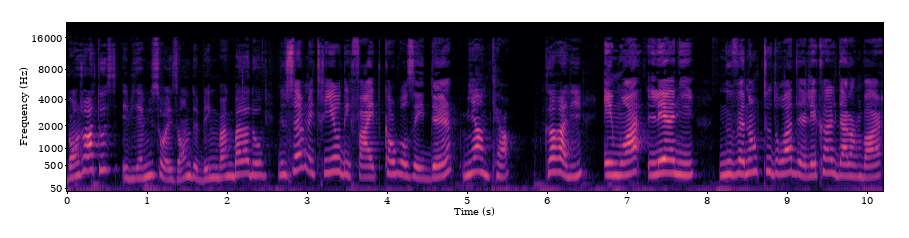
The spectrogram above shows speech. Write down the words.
Bonjour à tous et bienvenue sur les ondes de Bing Bang Balado. Nous sommes le trio des fêtes composé de Bianca, Coralie, et moi, Léonie. Nous venons tout droit de l'école d'Alembert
